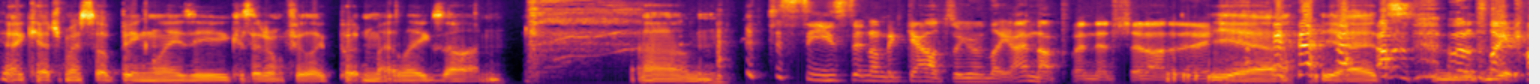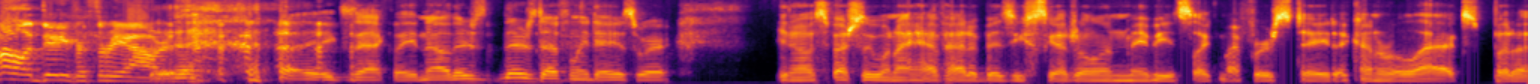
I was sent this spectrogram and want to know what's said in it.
I catch myself being lazy because I don't feel like putting my legs on. Um, just see you sitting on the couch, so you're like, I'm not putting that shit on today. Yeah, yeah. I'm gonna play Call of Duty for three hours. exactly. No, there's there's definitely days where, you know, especially when I have had a busy schedule and maybe it's like my first day to kind of relax, but I,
